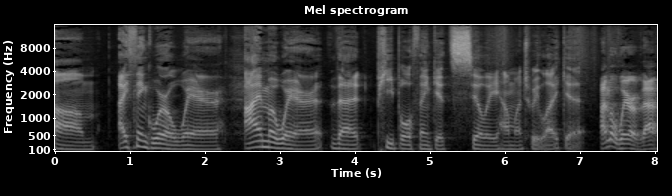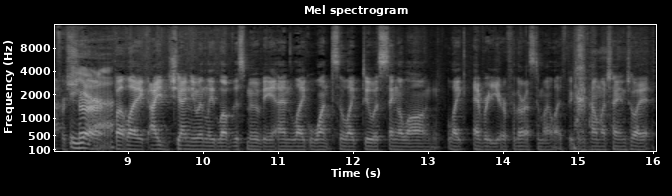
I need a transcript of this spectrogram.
Um, I think we're aware. I'm aware that people think it's silly how much we like it. I'm aware of that for sure. Yeah. But like, I genuinely love this movie and like want to like do a sing along like every year for the rest of my life because of how much I enjoy it.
